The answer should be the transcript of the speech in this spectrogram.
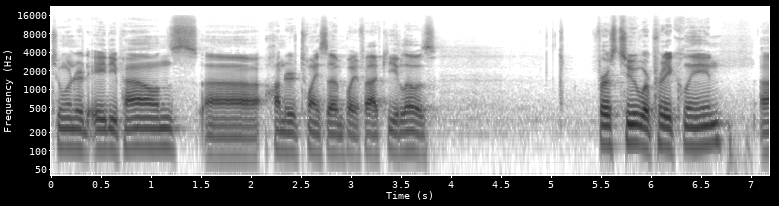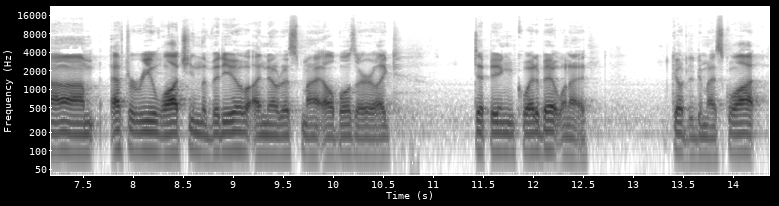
280 pounds, uh, 127.5 kilos. First two were pretty clean. Um, after rewatching the video, I noticed my elbows are like dipping quite a bit when I go to do my squat.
